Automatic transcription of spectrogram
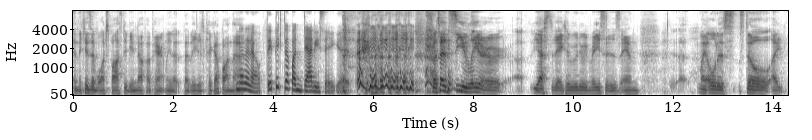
and the kids have watched Boss Baby enough apparently that, that they just pick up on that. No, no, no. They picked up on Daddy saying it. So I said see you later uh, yesterday because we were doing races and uh, my oldest still like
